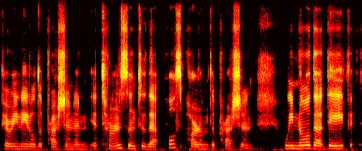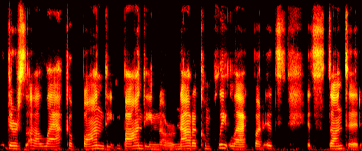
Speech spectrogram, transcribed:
perinatal depression and it turns into that postpartum depression. We know that they there's a lack of bonding bonding or not a complete lack, but it's it's stunted.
